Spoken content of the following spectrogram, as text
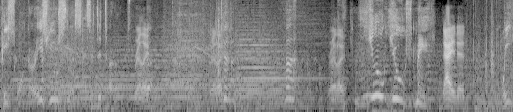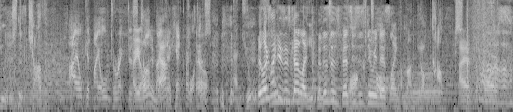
Peace Walker is useless as a deterrent. Really? Really? Really? You used me! Yeah, you did. We used each other. I'll get my old director's Are you job back down? At headquarters, and you. It looks like he's just kinda like- if this is his fist, he's just doing this, like, among your colleagues. I have the force. Ah!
